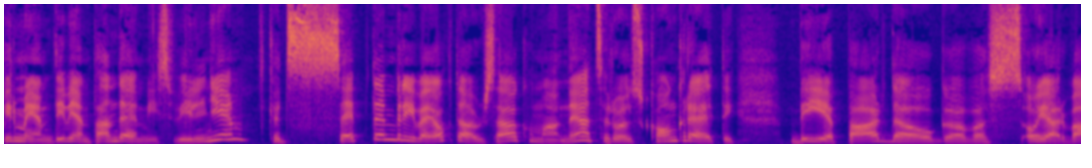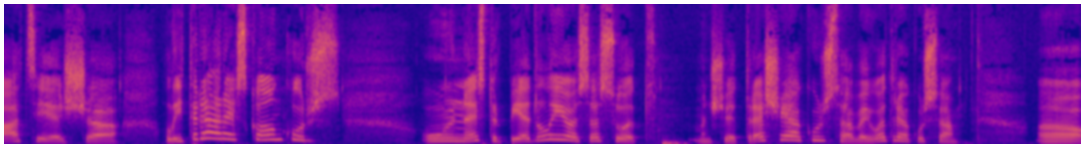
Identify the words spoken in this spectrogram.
pirmajiem diviem pandēmijas viļņiem, kad septembrī vai oktobra sākumā, neatceros konkrēti, bija pārdaugavas Ojāra Vācieša literārais konkurss. Un es tur piedalījos, esot man šķiet, trešajā kursā vai otrajā kursā. Uh,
